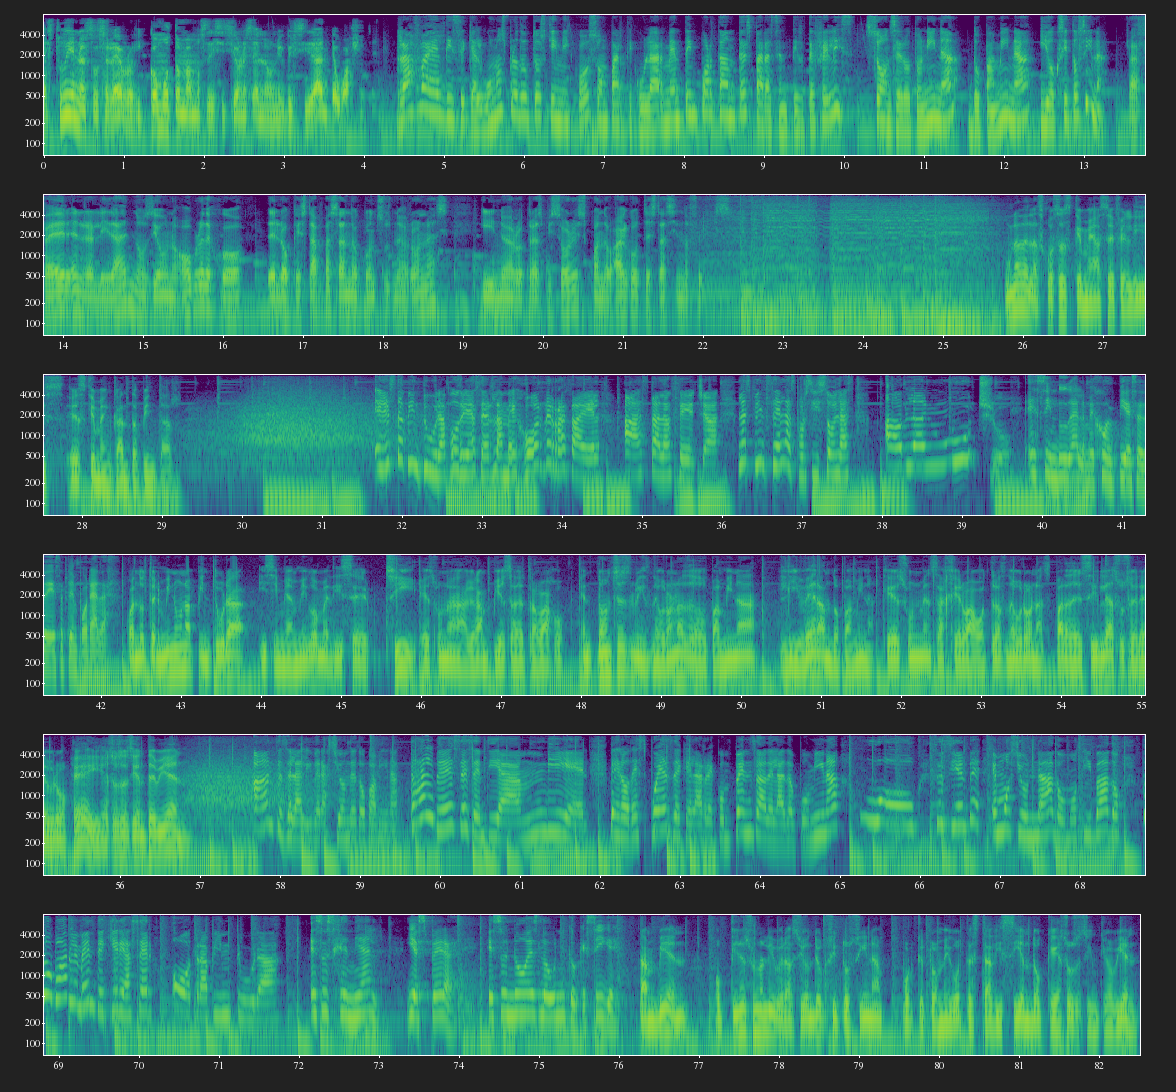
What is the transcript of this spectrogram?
Estudia nuestro cerebro y cómo tomamos decisiones en la Universidad de Washington. Rafael dice que algunos productos químicos son particularmente importantes para sentirte feliz. Son serotonina, dopamina y oxitocina. Rafael en realidad nos dio una obra de juego de lo que está pasando con sus neuronas y neurotransmisores cuando algo te está haciendo feliz. Una de las cosas que me hace feliz es que me encanta pintar. Esta pintura podría ser la mejor de Rafael hasta la fecha. Las pincelas por sí solas hablan mucho. Es sin duda la mejor pieza de esta temporada. Cuando termino una pintura y si mi amigo me dice, sí, es una gran pieza de trabajo, entonces mis neuronas de dopamina liberan dopamina, que es un mensajero a otras neuronas para decirle a su cerebro, hey, eso se siente bien. Antes de la liberación de dopamina, tal vez se sentía bien, pero después de que la recompensa de la dopamina, wow, se siente emocionado, motivado, probablemente quiere hacer otra pintura. Eso es genial. Y espera, eso no es lo único que sigue. También obtienes una liberación de oxitocina porque tu amigo te está diciendo que eso se sintió bien.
